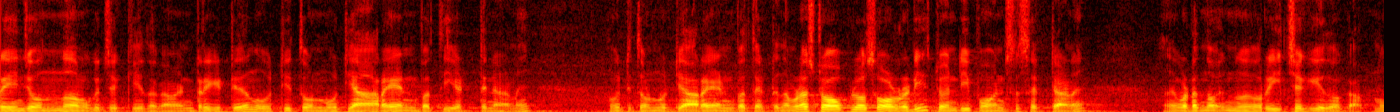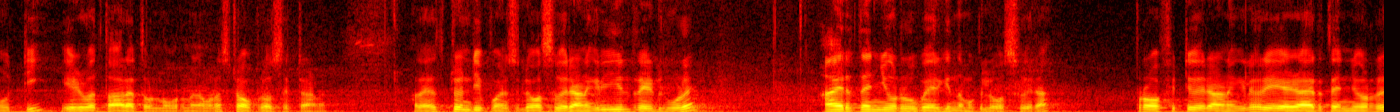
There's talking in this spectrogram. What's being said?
റേഞ്ച് ഒന്ന് നമുക്ക് ചെക്ക് ചെയ്ത് നോക്കാം. എൻട്രി കിട്ടിയത് നൂറ്റി തൊണ്ണൂറ്റി ആറ് എൺപത്തി എട്ടിനാണ് നൂറ്റി തൊണ്ണൂറ്റി ആറ് എൺപത്തെട്ട് നമ്മുടെ stop loss already twenty points സെറ്റാണ് ഇവിടെ ഒന്ന് റീചെക്ക് ചെയ്ത് നോക്കാം. നൂറ്റി എഴുപത്താറ് തൊണ്ണൂറിന് നമ്മുടെ സ്റ്റോപ്പ് ലോസ് സെറ്റാണ് അതായത് ട്വന്റി പോയിന്റ്സ് ലോസ് വരികയാണെങ്കിൽ ഈ ട്രേഡും കൂടെ ആയിരത്തഞ്ഞൂറ് രൂപയായിരിക്കും നമുക്ക് ലോസ് വരിക പ്രോഫിറ്റ് വരികയാണെങ്കിൽ ഒരു ഏഴായിരത്തി അഞ്ഞൂറ്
